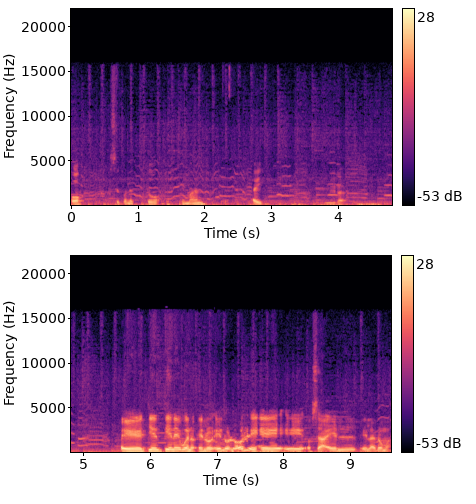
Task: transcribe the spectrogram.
Oh, se conectó este man. Ahí. Mira, Eh, tiene, tiene, bueno, el, el olor, eh, eh, o sea, el, el aroma,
